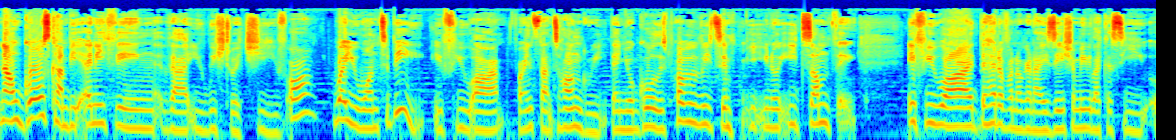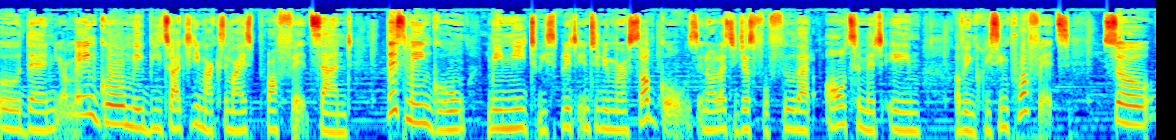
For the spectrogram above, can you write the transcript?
Now, goals can be anything that you wish to achieve or where you want to be. If you are, for instance, hungry, then your goal is probably to, you know, eat something. If you are the head of an organization, maybe like a CEO, then your main goal may be to actually maximize profits and this main goal may need to be split into numerous sub goals in order to just fulfill that ultimate aim of increasing profits. So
